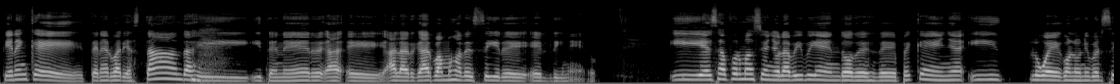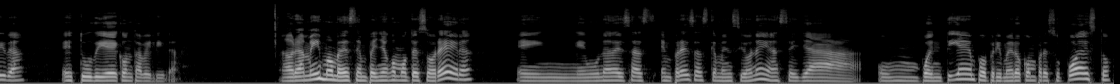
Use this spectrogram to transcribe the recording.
tienen que tener varias tandas y, tener, eh, alargar, vamos a decir, el dinero. Y esa formación yo la vi viendo desde pequeña y luego en la universidad estudié contabilidad. Ahora mismo me desempeño como tesorera en, una de esas empresas que mencioné hace ya un buen tiempo, primero con presupuesto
